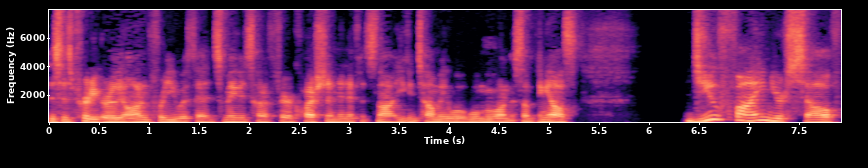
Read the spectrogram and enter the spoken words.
this is pretty early on for you with it, so maybe it's not a fair question. And if it's not, you can tell me. We'll, we'll move on to something else. Do you find yourself?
